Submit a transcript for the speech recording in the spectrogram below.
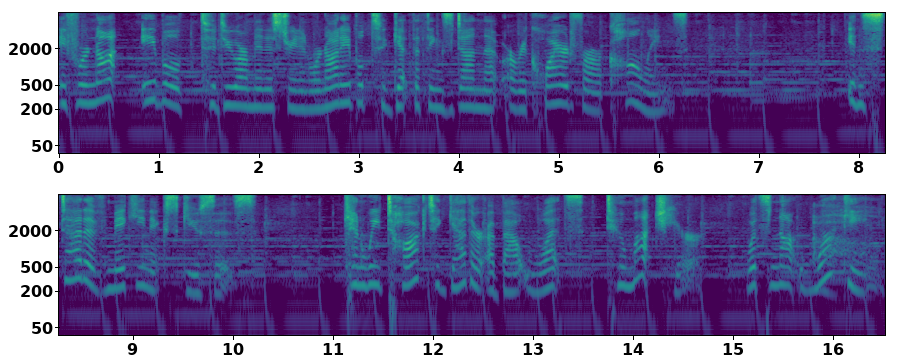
if we're not able to do our ministry and we're not able to get the things done that are required for our callings, instead of making excuses, can we talk together about what's too much here? What's not ah, working?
